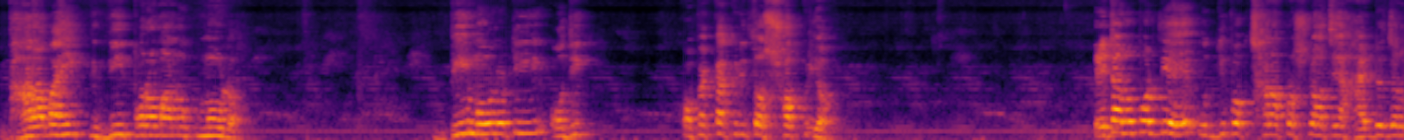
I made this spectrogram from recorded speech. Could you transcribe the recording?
ধারাবাহিক দ্বিপরমাণু মৌল। বি মৌলটি অধিক অপেক্ষাকৃত সক্রিয়। এটার উপর দিয়ে উদ্দীপক ছাড়া প্রশ্ন আছে, হাইড্রোজেন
